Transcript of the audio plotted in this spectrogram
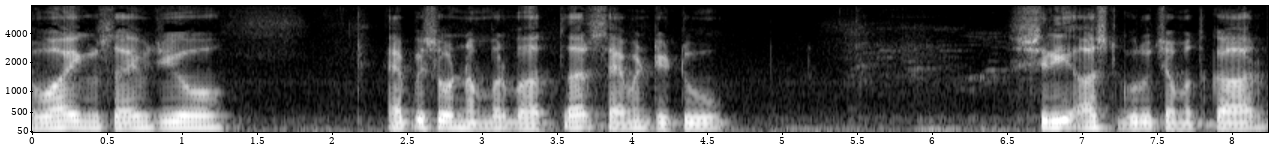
ਵਾਹਿਗੁਰੂ ਸਾਹਿਬ ਜੀਓ ਐਪੀਸੋਡ ਨੰਬਰ 72 72 ਸ਼੍ਰੀ ਅਸ਼ਟ ਗੁਰੂ ਚਮਤਕਾਰ।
